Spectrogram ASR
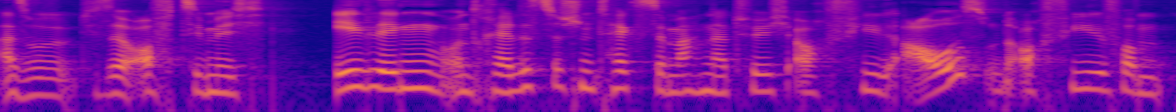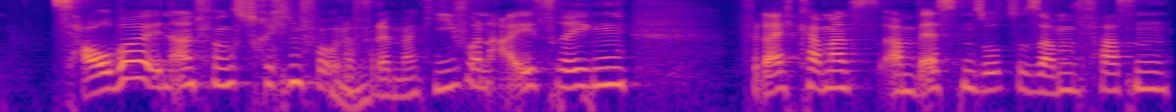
Also diese oft ziemlich edligen und realistischen Texte machen natürlich auch viel aus und auch viel vom Zauber in Anführungsstrichen von, mhm. oder von der Magie von Eisregen. Vielleicht kann man es am besten so zusammenfassen,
